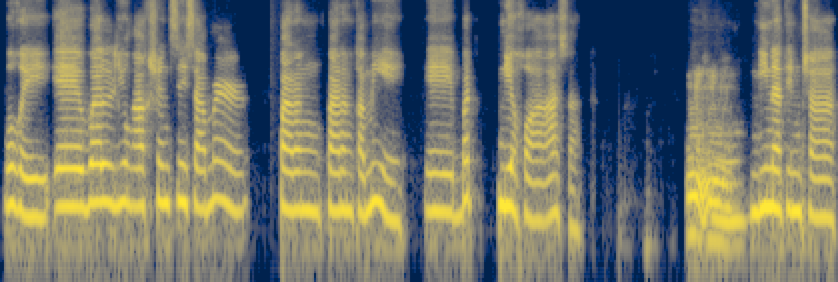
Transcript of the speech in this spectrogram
okay, eh, well, yung actions ni Summer, parang, parang kami eh. Eh, ba't hindi ako aasa? Mm-mm. So, hindi natin siya,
